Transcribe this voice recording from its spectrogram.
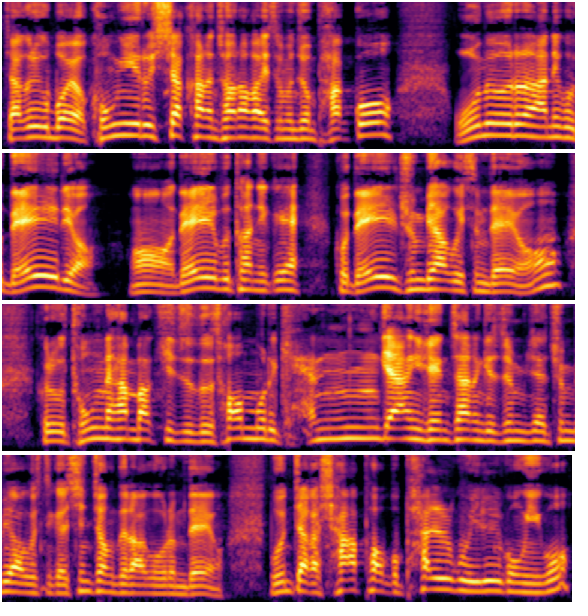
자, 그리고 뭐요? 02로 시작하는 전화가 있으면 좀 받고 오늘은 아니고 내일이요. 어, 내일부터니까 그 내일 준비하고 있으면 돼요. 그리고 동네 한바퀴즈도 선물이 굉장히 괜찮은 게 준비, 준비하고 있으니까 신청들 하고 그러면 돼요. 문자가 샤프하고 8910이고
